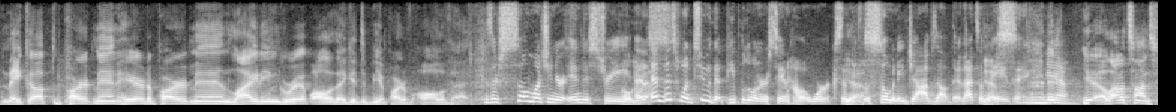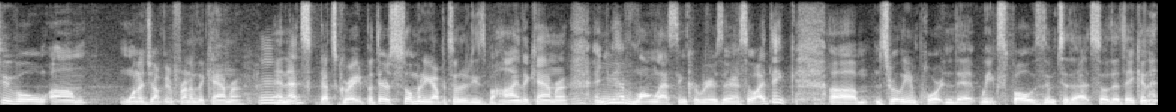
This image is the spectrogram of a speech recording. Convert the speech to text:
makeup department, hair department, lighting, grip, all of that. Get to be a part of all of that. Because there's so much in your industry, Oh, and, yes. and this one too, that people don't understand how it works. And Yes. there's so many jobs out there. That's Yes. amazing. Yeah. Yeah, a lot of times people um, want to jump in front of the camera, and that's that's great. But there's so many opportunities behind the camera, and you have long-lasting careers there. And so I think um, it's really important that we expose them to that, so that they can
